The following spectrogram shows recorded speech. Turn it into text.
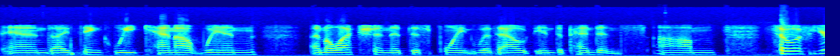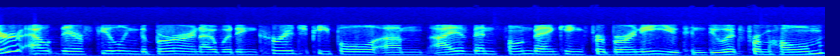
and I think we cannot win an election at this point without independents. Um, so if you're out there feeling the burn, I would encourage people. Um, I have been phone banking for Bernie. You can do it from home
